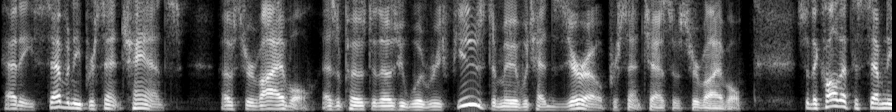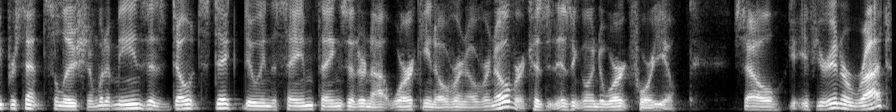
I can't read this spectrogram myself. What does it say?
had a 70% chance of survival, as opposed to those who would refuse to move, which had 0% chance of survival. So they call that the 70% solution. What it means is don't stick doing the same things that are not working over and over and over because it isn't going to work for you. So if you're in a rut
